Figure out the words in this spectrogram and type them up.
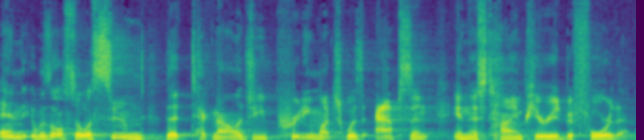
and it was also assumed that technology pretty much was absent in this time period before then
